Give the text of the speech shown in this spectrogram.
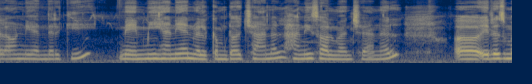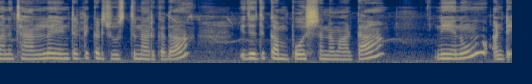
హలో అండి అందరికీ. నేను మీ Honey and welcome to our channel Honey Salmon channel. ఈరోజు మన ఛానల్లో ఏంటంటే ఇక్కడ చూస్తున్నారు కదా ఇదైతే కంపోస్ట్ అన్నమాట. నేను అంటే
